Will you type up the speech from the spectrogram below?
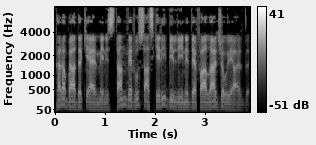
Karabağ'daki Ermenistan ve Rus askeri birliğini defalarca uyardı.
